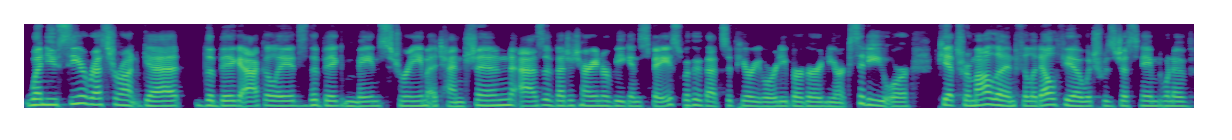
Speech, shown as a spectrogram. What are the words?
when you see a restaurant get the big accolades the big mainstream attention as a vegetarian or vegan space whether that's superiority burger in new york city or Pietramala in philadelphia which was just named one one of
